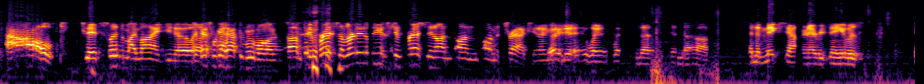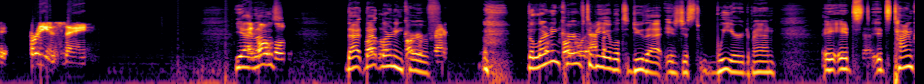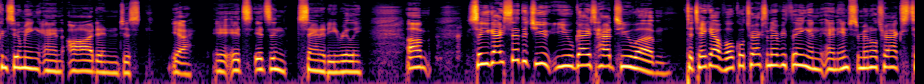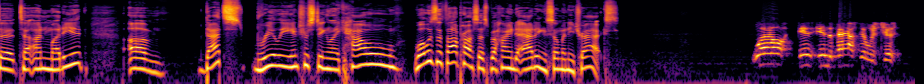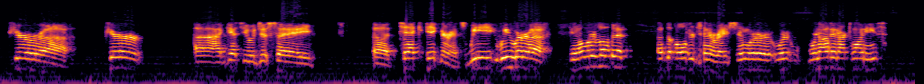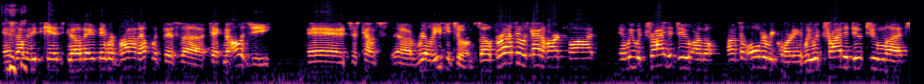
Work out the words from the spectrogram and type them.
ow. It slipped in my mind. You know. I guess we're gonna have to move on. um, compression, learning to use compression on, on, on the tracks. You know what I mean? It- When, when in the in the uh, in the mix down and everything, it was pretty insane. Yeah, and that was, that that vocal- learning curve. The learning vocal curve to be able to do that is just weird, man. It, it's it's time consuming and odd and just yeah, it, it's it's insanity really. Um, so you guys said that you you guys had to um to take out vocal tracks and everything and and instrumental tracks to to unmuddy it. Um, that's really interesting. Like how what was the thought process behind adding so many tracks? Well, in in the past, it was just pure uh, pure. Uh, I guess you would just say uh, tech ignorance. We we were uh, you know we're a little bit of the older generation. We're we're we're not in our twenties, and some of these kids, you know, they they were brought up with this uh, technology, and it just comes uh, real easy to them. So for us, it was kind of hard fought, and we would try to do on the on some older recordings, we would try to do too much,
